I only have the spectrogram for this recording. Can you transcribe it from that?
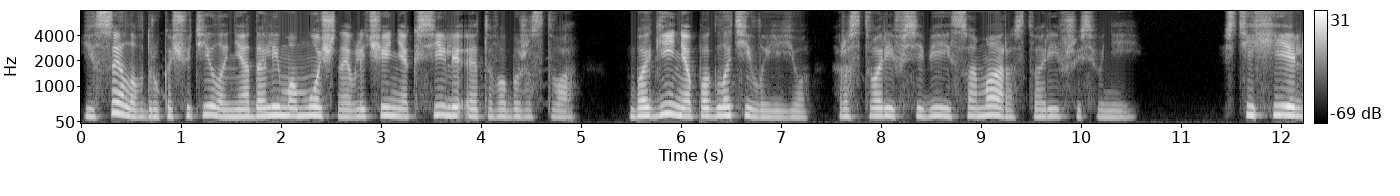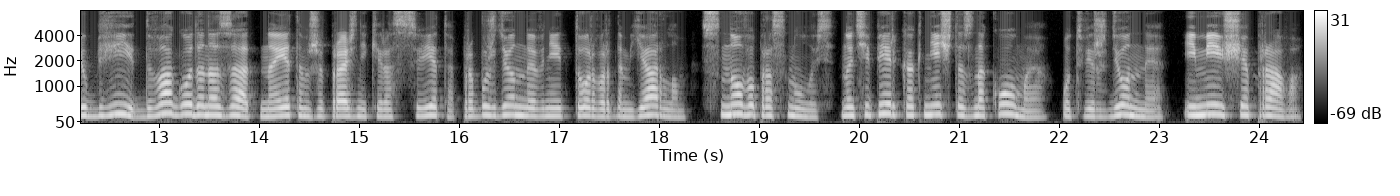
И Села вдруг ощутила неодолимо мощное влечение к силе этого божества. Богиня поглотила ее, растворив в себе и сама растворившись в ней. Стихия любви два года назад на этом же празднике расцвета, пробужденная в ней Торвардом Ярлом, снова проснулась, но теперь как нечто знакомое, утвержденное, имеющее право.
